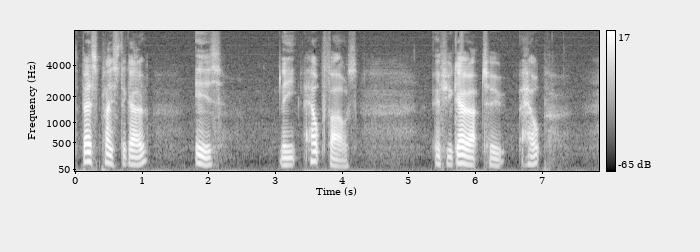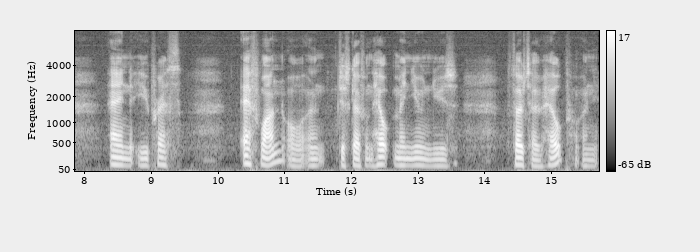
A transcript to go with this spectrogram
the best place to go is the help files. If you go up to help and you press F1 or just go from the help menu and use photo help and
